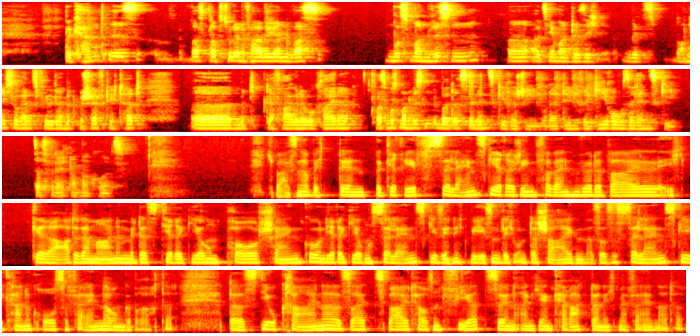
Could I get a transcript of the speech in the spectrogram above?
bekannt ist. Was glaubst du denn, Fabian, was muss man wissen, äh, als jemand, der sich jetzt noch nicht so ganz viel damit beschäftigt hat, äh, mit der Frage der Ukraine, was muss man wissen über das Zelensky-Regime oder die Regierung Zelensky? Das vielleicht nochmal kurz. Ich weiß nicht, ob ich den Begriff Zelensky-Regime verwenden würde, weil ich gerade der Meinung bin, dass die Regierung Poroschenko und die Regierung Zelensky sich nicht wesentlich unterscheiden. Also dass Zelensky keine große Veränderung gebracht hat. Dass die Ukraine seit 2014 eigentlich ihren Charakter nicht mehr verändert hat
